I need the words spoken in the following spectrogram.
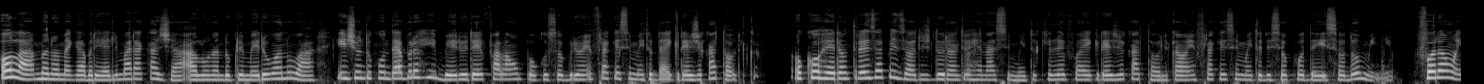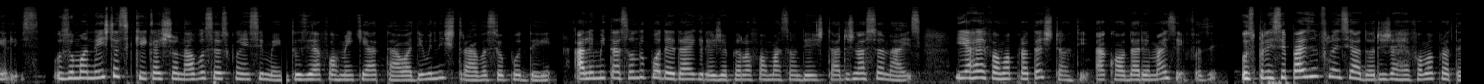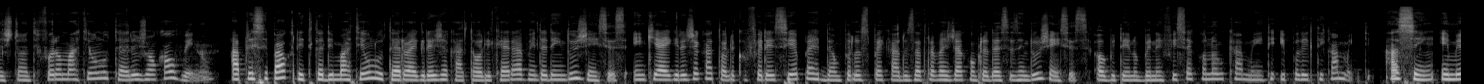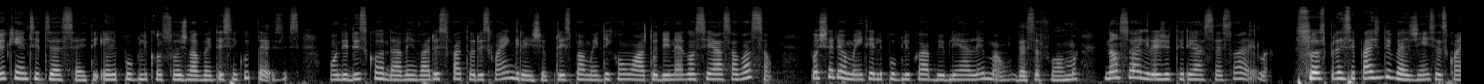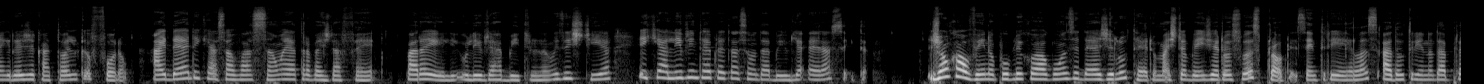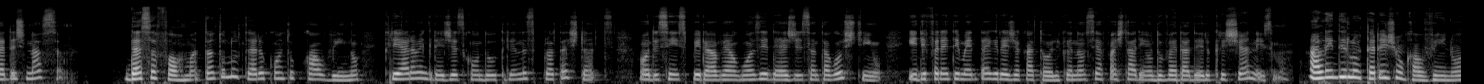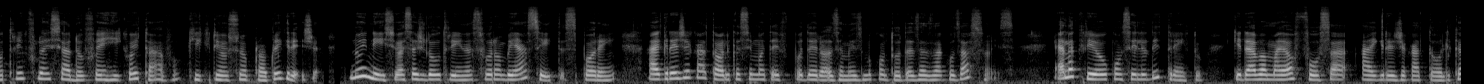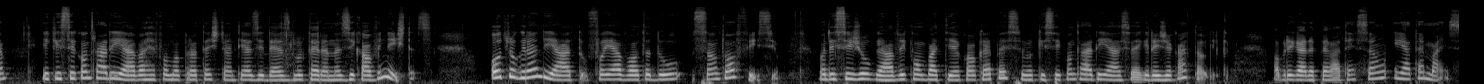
Olá, meu nome é Gabriele Maracajá, aluna do primeiro ano A, e junto com Débora Ribeiro irei falar um pouco sobre o enfraquecimento da Igreja Católica. Ocorreram três episódios durante o Renascimento que levou a Igreja Católica ao enfraquecimento de seu poder e seu domínio. Foram eles: os humanistas que questionavam seus conhecimentos e a forma em que a tal administrava seu poder, a limitação do poder da Igreja pela formação de estados nacionais e a reforma protestante, a qual darei mais ênfase. Os principais influenciadores da Reforma Protestante foram Martinho Lutero e João Calvino. A principal crítica de Martinho Lutero à Igreja Católica era a venda de indulgências, em que a Igreja Católica oferecia perdão pelos pecados através da compra dessas indulgências, obtendo benefício economicamente e politicamente. Assim, em 1517, ele publicou suas 95 teses, onde discordava em vários fatores com a Igreja, principalmente com o ato de negociar a salvação. Posteriormente, ele publicou a Bíblia em alemão. Dessa forma, não só a Igreja teria acesso a ela. Suas principais divergências com a Igreja Católica foram a ideia de que a salvação é através da fé, para ele o livre-arbítrio não existia e que a livre interpretação da Bíblia era aceita. João Calvino publicou algumas ideias de Lutero, mas também gerou suas próprias, entre elas a doutrina da predestinação. Dessa forma, tanto Lutero quanto Calvino criaram igrejas com doutrinas protestantes, onde se inspiravam em algumas ideias de Santo Agostinho, e, diferentemente da Igreja Católica, não se afastariam do verdadeiro cristianismo. Além de Lutero e João Calvino, outro influenciador foi Henrique VIII, que criou sua própria igreja. No início, essas doutrinas foram bem aceitas, porém, a Igreja Católica se manteve poderosa mesmo com todas as acusações. Ela criou o Concílio de Trento, que dava maior força à Igreja Católica e que se contrariava à reforma protestante e às ideias luteranas e calvinistas. Outro grande ato foi a volta do Santo Ofício, onde se julgava e combatia qualquer pessoa que se contrariasse à Igreja Católica. Obrigada pela atenção e até mais.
